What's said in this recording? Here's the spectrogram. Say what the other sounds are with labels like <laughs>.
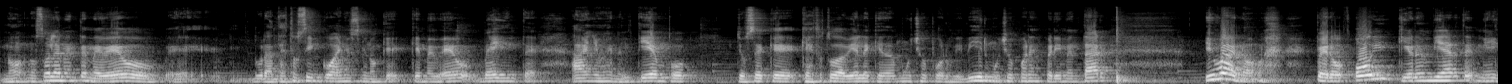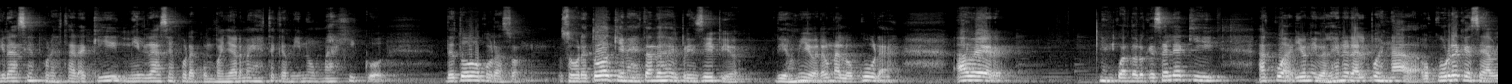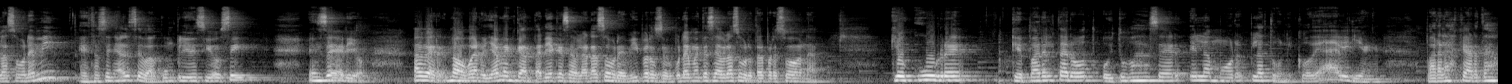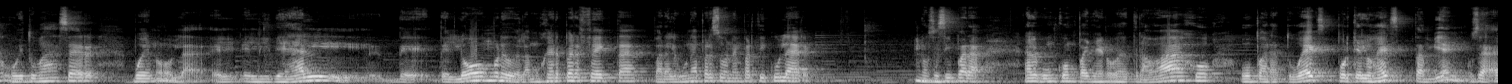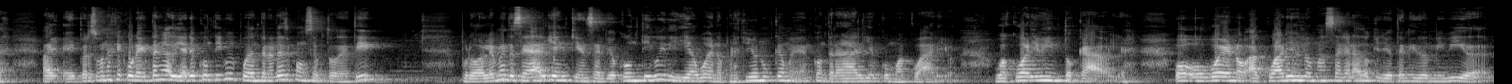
no, no solamente me veo eh, durante estos cinco años, sino que, que, me veo 20 años en el tiempo. Yo sé que, que esto todavía le queda mucho por vivir, mucho por experimentar. Y bueno, <laughs> pero hoy quiero enviarte mil gracias por estar aquí, mil gracias por acompañarme en este camino mágico de todo corazón. Sobre todo a quienes están desde el principio. Dios mío, era una locura. A ver, en cuanto a lo que sale aquí, Acuario a nivel general, pues nada, ocurre que se habla sobre mí. Esta señal se va a cumplir sí o sí. En serio. A ver, no, bueno, ya me encantaría que se hablara sobre mí, pero seguramente se habla sobre otra persona. ¿Qué ocurre? Que para el tarot hoy tú vas a ser el amor platónico de alguien. Para las cartas hoy tú vas a ser, bueno, el, ideal del hombre o de la mujer perfecta para alguna persona en particular. No sé si para algún compañero de trabajo o para tu ex, porque los ex también, o sea, hay, hay personas que conectan a diario contigo y pueden tener ese concepto de ti. Probablemente sea alguien quien salió contigo y diría, bueno, pero es que yo nunca me voy a encontrar a alguien como Acuario, o Acuario es intocable, o, bueno, Acuario es lo más sagrado que yo he tenido en mi vida.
